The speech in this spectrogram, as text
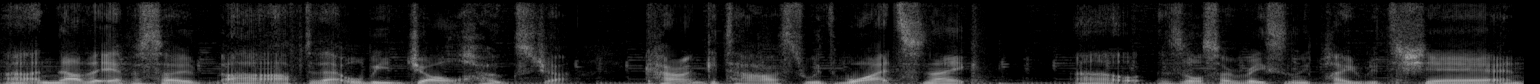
uh, another episode uh, after that will be Joel Hoekstra, current guitarist with Whitesnake. Uh, has also recently played with Cher and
